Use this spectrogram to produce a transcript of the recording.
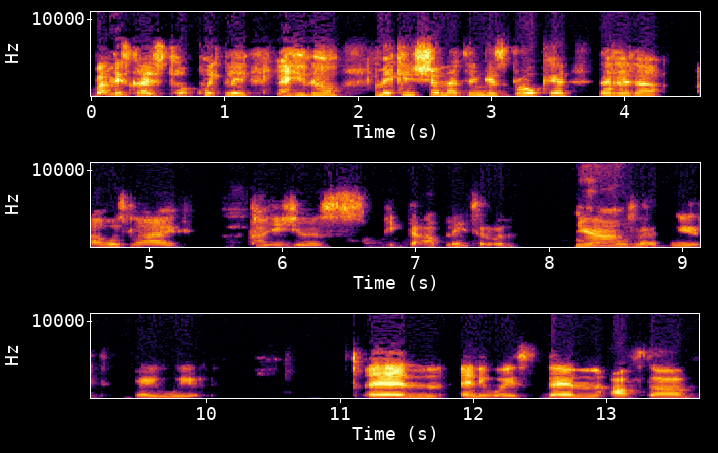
But Yeah. this guy stopped quickly, like you know, making sure nothing is broken. Da da da. I was like, can you just pick that up later on? It Yeah. was like weird, very weird. And anyways, then after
